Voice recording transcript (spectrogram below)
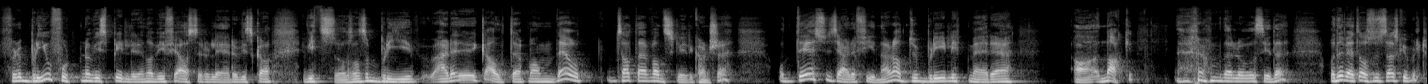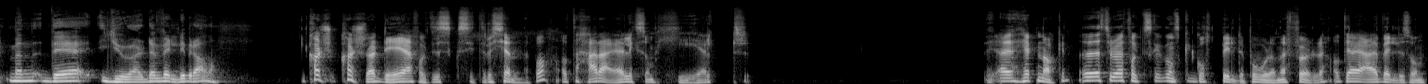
For det blir jo fort når vi spiller inn og vi fjaser og ler og vi skal vitse, og sånn, så blir, er det ikke alltid at man Det er jo at det er vanskeligere, kanskje. Og det syns jeg er det fine her. da, At du blir litt mer naken. Om det er lov å si det. Og det vet jeg også syns er skummelt, men det gjør det veldig bra. da. Kanskje, kanskje, det er det jeg faktisk sitter og kjenner på. At her er jeg liksom helt Jeg er helt naken. Jeg tror jeg faktisk er et ganske godt bilde på hvordan jeg føler det. At jeg er veldig sånn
